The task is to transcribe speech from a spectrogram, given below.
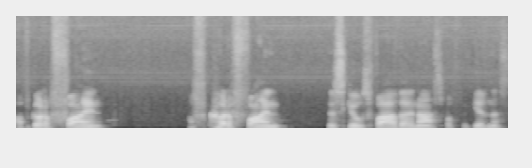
I've got to find, I've got to find this girl's father and ask for forgiveness.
